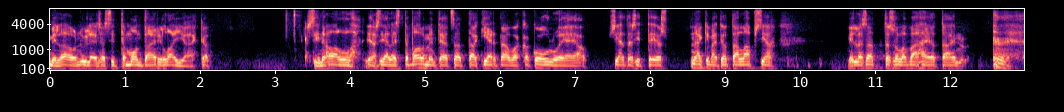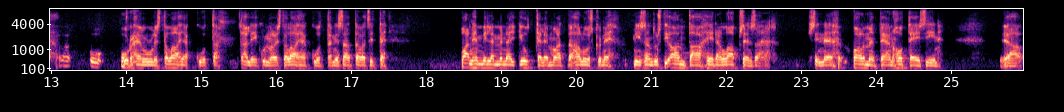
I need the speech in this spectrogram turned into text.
millä on yleensä sitten monta eri lajia ehkä siinä alla. Ja siellä sitten valmentajat saattaa kiertää vaikka kouluja ja sieltä sitten jos näkevät jotain lapsia, millä saattaisi olla vähän jotain urheilullista lahjakkuutta tai liikunnallista lahjakkuutta, niin saattavat sitten vanhemmille mennä juttelemaan, että haluaisiko ne niin sanotusti antaa heidän lapsensa sinne valmentajan hoteisiin ja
